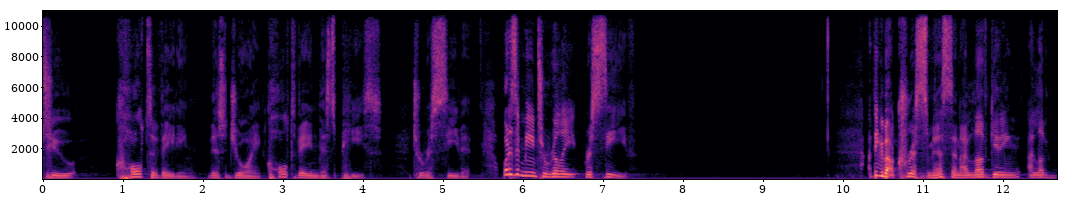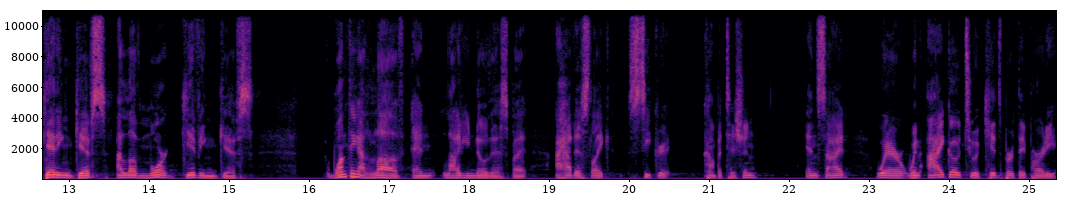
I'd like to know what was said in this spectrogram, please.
to cultivating this joy, cultivating this peace to receive it. What does it mean to really receive? I think about Christmas and I love getting I love getting gifts. I love more giving gifts. One thing I love and a lot of you know this, but I have this like secret competition inside where when I go to a kid's birthday party,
